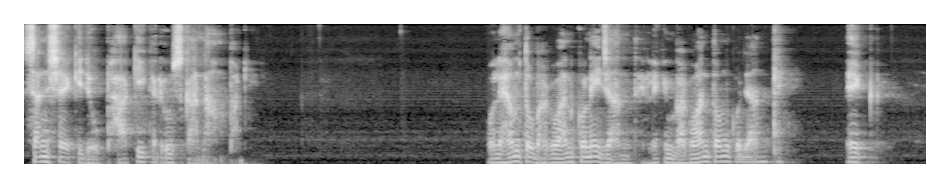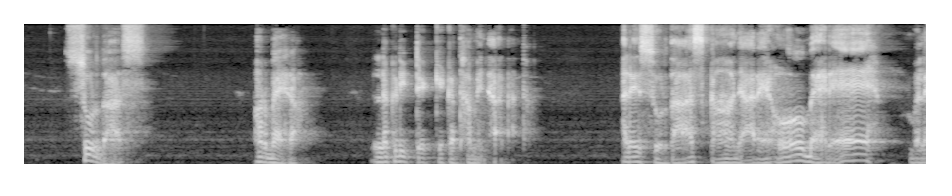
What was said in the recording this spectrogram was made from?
संशय की जो फाकी करे उसका नाम फकीर। बोले, हम तो भगवान को नहीं जानते, लेकिन भगवान तो हमको जानते एक सूरदास और बहरा लकड़ी टेक के कथा में जा रहा था। अरे सूरदास, कहाँ जा रहे हो बहरे? बोले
